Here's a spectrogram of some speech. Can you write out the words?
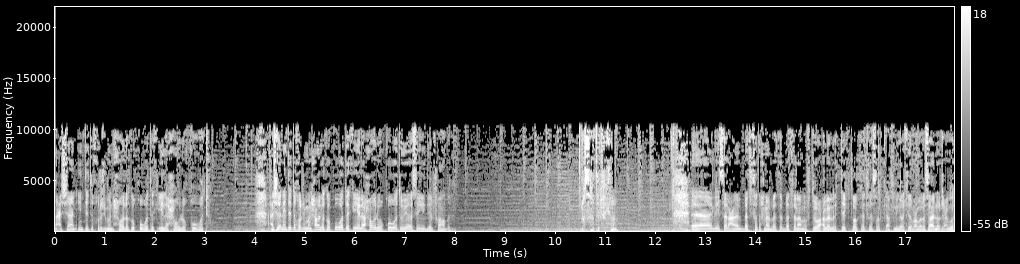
عشان أنت تخرج من حولك وقوتك إلى حول وقوته عشان أنت تخرج من حولك وقوتك إلى حول وقوته يا سيدي الفاضل. وصلت الفكرة؟ آه اللي يسال عن البث فتحنا البث. البث الان مفتوح على التيك توك فيصل كاف. نقرأ كذا بعض الرسائل ونرجع نقول.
